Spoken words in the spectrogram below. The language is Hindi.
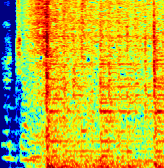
You're jumping.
